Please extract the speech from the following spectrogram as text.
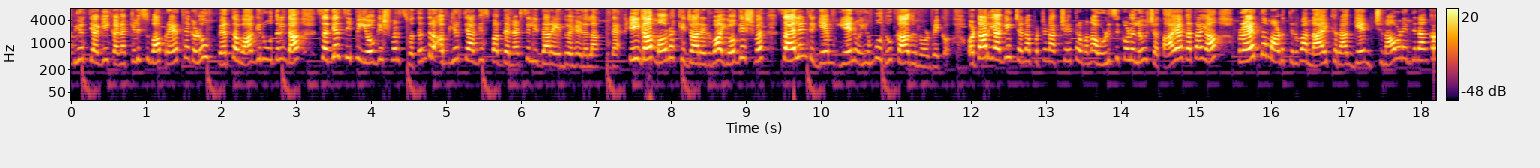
ಅಭ್ಯರ್ಥಿಯಾಗಿ ಕಣಕ್ಕಿಳಿಸುವ ಪ್ರಯತ್ನಗಳು ವ್ಯರ್ಥವಾಗಿರುವುದರಿಂದ ಸದ್ಯ ಸಿಪಿ ಯೋಗೇಶ್ವರ್ ಸ್ವತಂತ್ರ ಅಭ್ಯರ್ಥಿಯಾಗಿ ಸ್ಪರ್ಧೆ ನಡೆಸಲಿದ್ದಾರೆ ಎಂದು ಹೇಳಲಾಗುತ್ತಿದೆ ಈಗ ಮೌನಕ್ಕೆ ಜಾರಿರುವ ಯೋಗೇಶ್ವರ್ ಸೈಲೆಂಟ್ ಗೇಮ್ ಏನು ಎಂಬುದು ಕಾದು ನೋಡಬೇಕು. ಒಟ್ಟಾರೆಯಾಗಿ ಚನ್ನಪಟ್ಟಣ ಕ್ಷೇತ್ರವನ್ನ ಉಳಿಸಿಕೊಳ್ಳಲು ಶತಾಯಗತಾಯ ಪ್ರಯತ್ನ ಮಾಡುತ್ತಿರುವ ನಾಯಕರ ಗೇಮ್ ಚುನಾವಣೆ ದಿನಾಂಕ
